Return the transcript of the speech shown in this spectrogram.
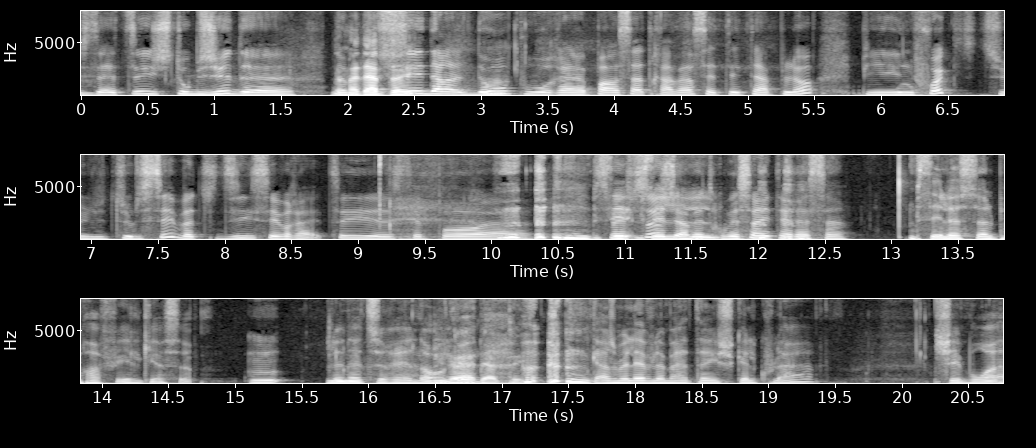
C'est- Tu sais, je suis obligée de, de, me m'adapter. pousser dans le dos Mm. pour euh, passer à travers cette étape-là. Puis, une fois que tu, tu le sais, ben, tu te dis, c'est vrai. Tu sais, c'est pas. euh, c'est ça, j'avais le, trouvé ça intéressant. c'est le seul profil qui a ça. Mm. Le naturel. Donc, euh, l'adapter. quand je me lève le matin, je suis quelle couleur? Chez moi,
